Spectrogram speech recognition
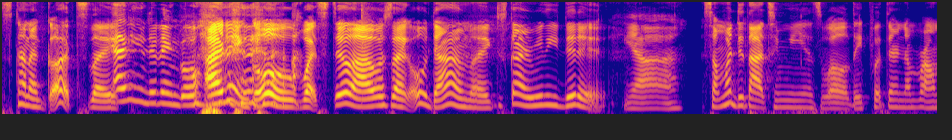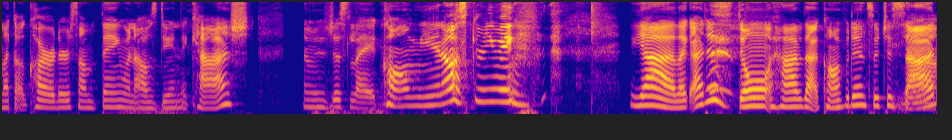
This kind of guts, like and you didn't go. I didn't go, but still, I was like, "Oh damn!" Like this guy really did it. Yeah, someone did that to me as well. They put their number on like a card or something when I was doing the cash. And it was just like, call me. And I was screaming. yeah, like I just don't have that confidence, which is sad.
